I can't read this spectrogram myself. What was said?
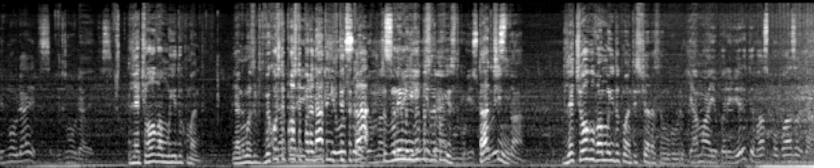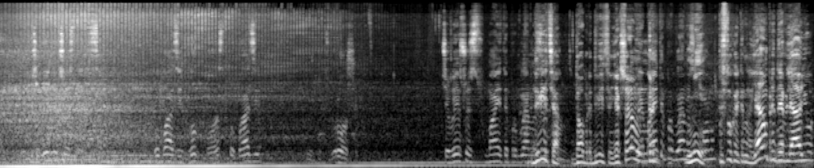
Відмовляєтеся, відмовляєтеся. Для чого вам мої документи? Я не можу зробити. Ви хочете Для просто передати їх ТЦК, особи в нас щоб вони мені країні виписали повістку. військовий Так чи ні? стан. Для чого вам мої документи? Ще раз я вам говорю. Я маю перевірити вас по базах даних. Чи ви не числитеся по базі блокпост, по базі гроші. Чи ви щось маєте проблеми з Дивіться, законом? добре, дивіться, якщо ви маєте проблеми з Ні, законом? послухайте мене, я вам пред'являю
